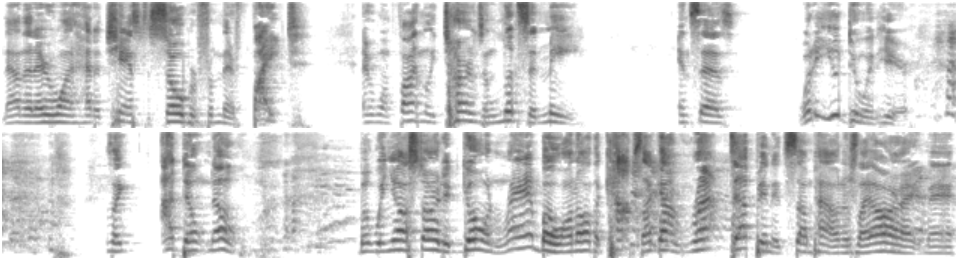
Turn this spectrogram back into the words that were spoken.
now that everyone had a chance to sober from their fight, everyone finally turns and looks at me and says, "What are you doing here?" it's like I don't know. But when y'all started going Rambo on all the cops, I got wrapped up in it somehow. And it's like, all right, man,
